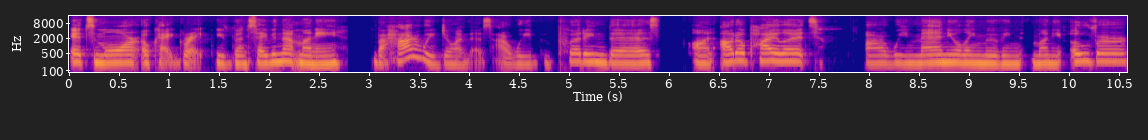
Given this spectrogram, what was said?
It's more, okay, great. You've been saving that money, but how are we doing this? Are we putting this on autopilot? Are we manually moving money over?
